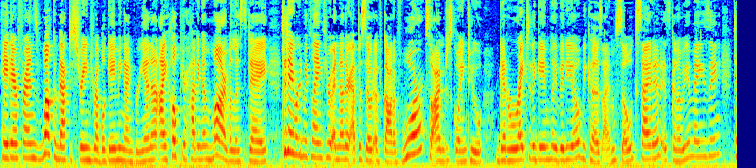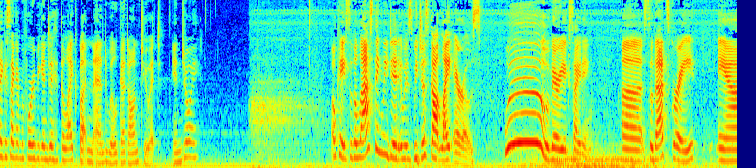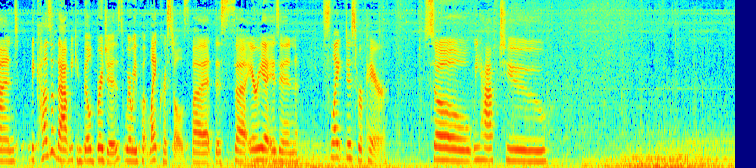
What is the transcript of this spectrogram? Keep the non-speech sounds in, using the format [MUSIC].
Hey there, friends. Welcome back to Strange Rebel Gaming. I'm Brianna. I hope you're having a marvelous day. Today, we're going to be playing through another episode of God of War, so I'm just going to get right to the gameplay video because I'm so excited. It's going to be amazing. Take a second before we begin to hit the like button, and we'll get on to it. Enjoy. Okay, so the last thing we did, it was we just got light arrows. Woo! Very exciting. Uh, so that's great. And because of that, we can build bridges where we put light crystals. But this uh, area is in slight disrepair. So we have to...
